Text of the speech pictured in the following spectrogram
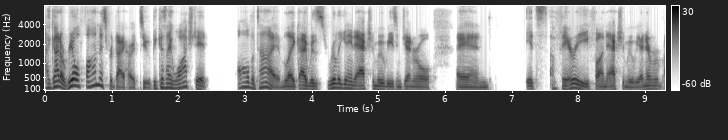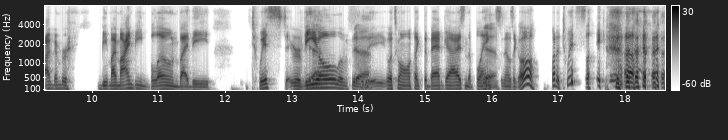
I got a real fondness for Die Hard 2 because I watched it all the time. Like I was really getting into action movies in general. And it's a very fun action movie. I never, I remember be, my mind being blown by the twist reveal of yeah. the- what's going on with like the bad guys and the blanks Yeah. and i was like oh what a twist like uh,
